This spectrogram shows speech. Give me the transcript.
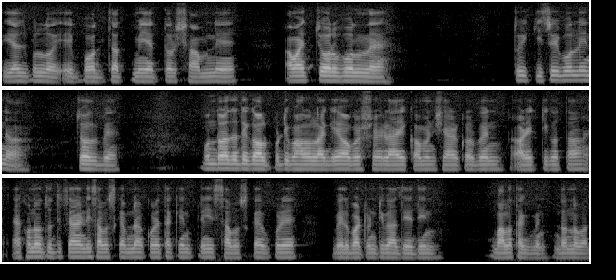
তিয়াস বলল, এই বজ্জাত মেয়ে তোর সামনে আমায় চোর বললে। তুই কিছুই বললি না, চলবে। বন্ধুরা, যদি গল্পটি ভালো লাগে, অবশ্যই লাইক কমেন্ট শেয়ার করবেন। আর একটি কথা, এখনও যদি চ্যানেলটি সাবস্ক্রাইব না করে থাকেন প্লিজ সাবস্ক্রাইব করে বেল বাটনটি বাজিয়ে দিন। ভালো থাকবেন, ধন্যবাদ।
